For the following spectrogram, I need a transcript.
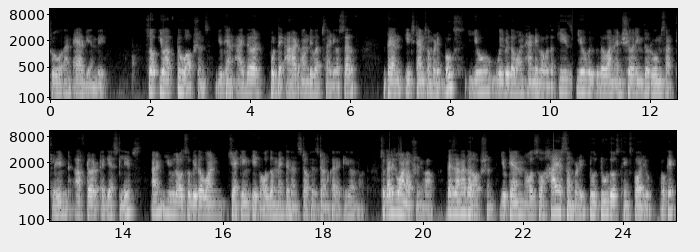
through an Airbnb. So you have two options. You can either put the ad on the website yourself. Then each time somebody books, you will be the one handing over the keys. You will be the one ensuring the rooms are cleaned after a guest leaves. And you will also be the one checking if all the maintenance stuff is done correctly or not. So that is one option you have. There is another option. You can also hire somebody to do those things for you. Okay.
